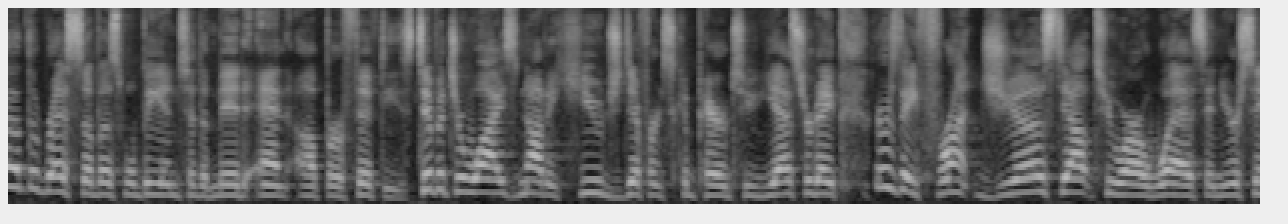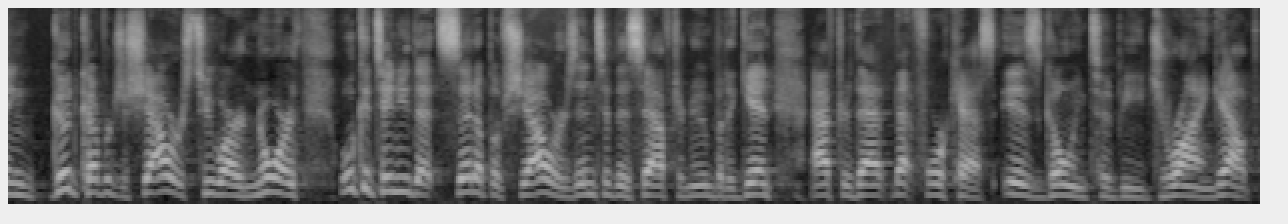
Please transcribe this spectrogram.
Uh, the rest of us will be into the mid and upper 50s. Temperature wise, not a huge difference difference compared to yesterday. There's a front just out to our west, and you're seeing good coverage of showers to our north. We'll continue that setup of showers into this afternoon, but again, after that, that forecast is going to be drying out.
